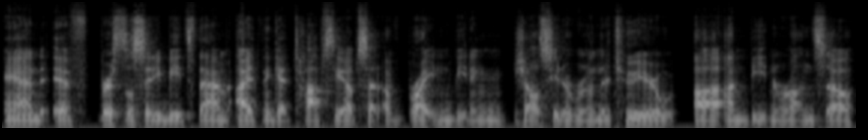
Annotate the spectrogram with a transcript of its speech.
And if Bristol City beats them, I think it tops the upset of Brighton beating Chelsea to ruin their two-year uh, unbeaten run. So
